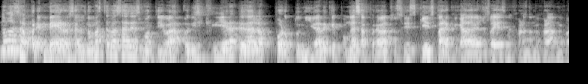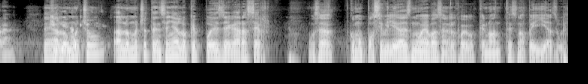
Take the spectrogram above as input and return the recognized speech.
no vas a aprender, o sea, nomás te vas a desmotivar o ni siquiera te da la oportunidad de que pongas a prueba tus skills para que cada vez los vayas mejorando, mejorando, mejorando. a lo mucho, a lo mucho te enseña lo que puedes llegar a hacer. O sea, como posibilidades nuevas en el juego que no antes no veías, güey.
